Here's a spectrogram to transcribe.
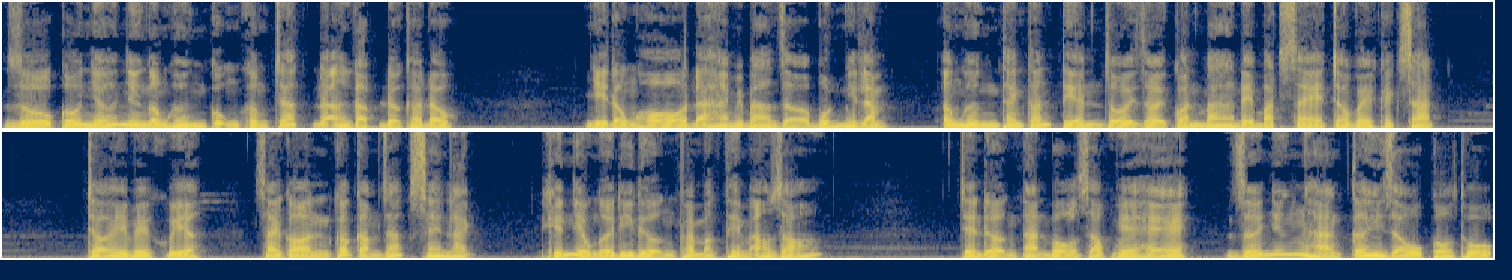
dù cố nhớ nhưng ông Hưng cũng không chắc đã gặp được ở đâu. Nhìn đồng hồ đã 23 giờ 45, ông Hưng thanh toán tiền rồi rời quán bar để bắt xe trở về khách sạn. Trời về khuya, Sài Gòn có cảm giác xe lạnh, khiến nhiều người đi đường phải mặc thêm áo gió. Trên đường tàn bộ dọc vỉa hè, dưới những hàng cây dầu cổ thụ,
